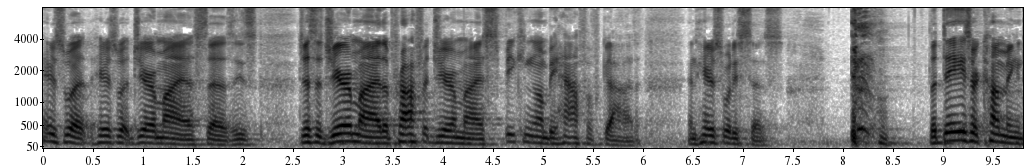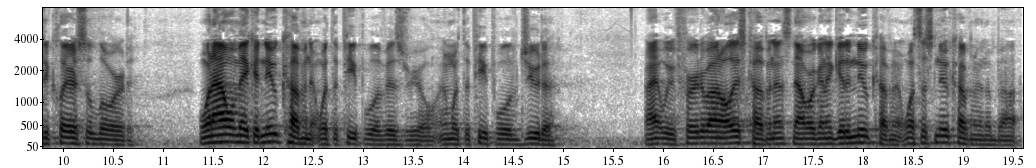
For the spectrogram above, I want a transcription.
Here's what, here's what Jeremiah says. He's just as Jeremiah, the prophet Jeremiah, speaking on behalf of God. And here's what he says The days are coming, declares the Lord, when I will make a new covenant with the people of Israel and with the people of Judah. Right? We've heard about all these covenants. Now we're going to get a new covenant. What's this new covenant about?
